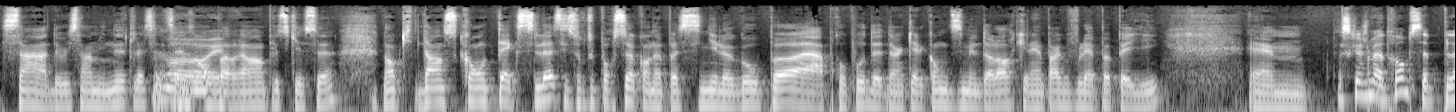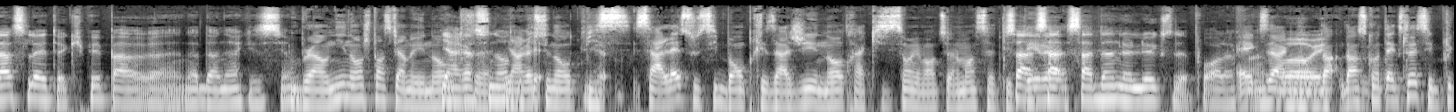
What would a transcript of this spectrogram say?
100 à 200 minutes là, cette Ouais, saison, pas vraiment plus que ça. Donc dans ce contexte-là, c'est surtout pour ça qu'on n'a pas signé Legault, pas à propos de- d'un quelconque 10 000 dollars que l'Impact voulait pas payer. Euh, Est-ce que je me trompe, cette place-là est occupée par euh, notre dernière acquisition? Brownie, non, je pense qu'il y en a une autre. Il en reste une autre, Il en reste une autre. Puis ça laisse aussi bon présager une autre acquisition éventuellement cet Ça, été. ça, ça donne le luxe de pouvoir le faire. Exact. Ouais, Donc, ouais. Dans, dans ce contexte-là, c'est plus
